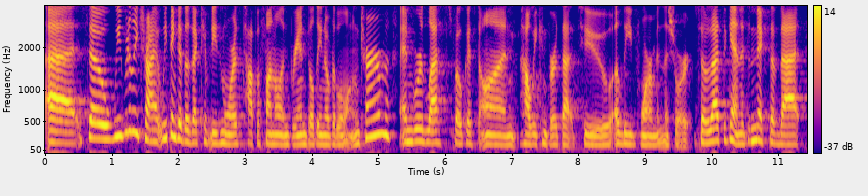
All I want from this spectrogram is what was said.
Uh, so we really try. We think of those activities more as top of funnel and brand building over the long term, and we're less focused on how we convert that to a lead form in the short. So that's again, it's a mix of that.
